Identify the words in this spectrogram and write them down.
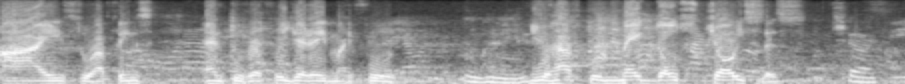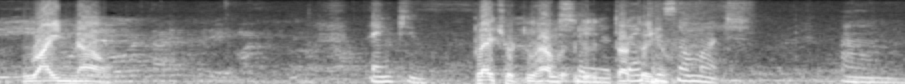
ice, to have things, and to refrigerate my food. You have to make those choices Sure. right now. Thank you. Pleasure to have, Appreciate it. talk to Thank you. you so much. Um,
